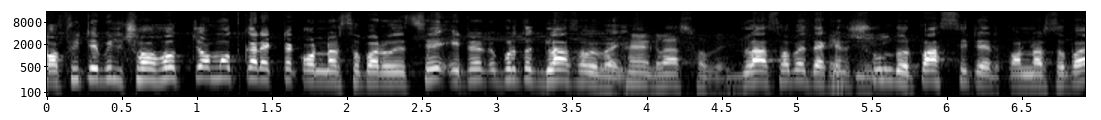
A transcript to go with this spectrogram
কফি টেবিল সহ চমৎকার একটা কর্নার সোফা রয়েছে। এটার উপরে তো গ্লাস হবে ভাই। হ্যাঁ গ্লাস হবে। গ্লাস হবে দেখেন সুন্দর পাঁচ সিটের কর্নার সোফা।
